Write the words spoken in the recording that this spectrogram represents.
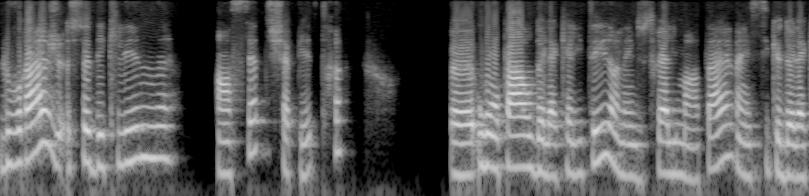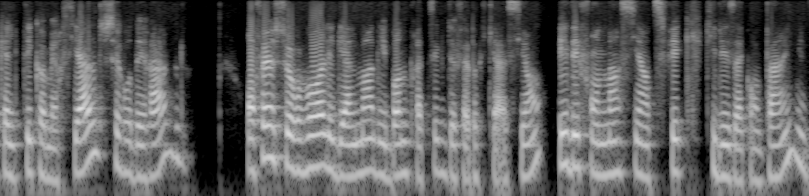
L'ouvrage se décline en sept chapitres euh, où on parle de la qualité dans l'industrie alimentaire ainsi que de la qualité commerciale du sirop d'érable. On fait un survol également des bonnes pratiques de fabrication et des fondements scientifiques qui les accompagnent.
